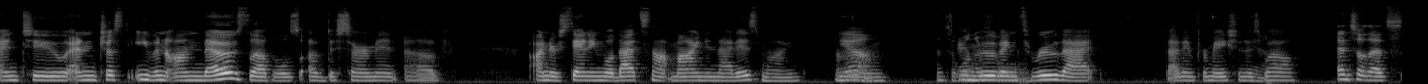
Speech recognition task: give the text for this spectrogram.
And to and just even on those levels of discernment of understanding well that's not mine and that is mine Yeah. Um, It's a and moving through that that information as Yeah. well And so that's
